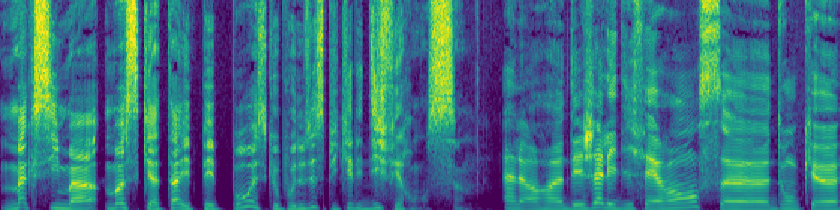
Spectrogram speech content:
Maxima, Moscata et Peppo. Est-ce que vous pouvez nous expliquer les différences? Alors euh, déjà les différences. euh, donc euh,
